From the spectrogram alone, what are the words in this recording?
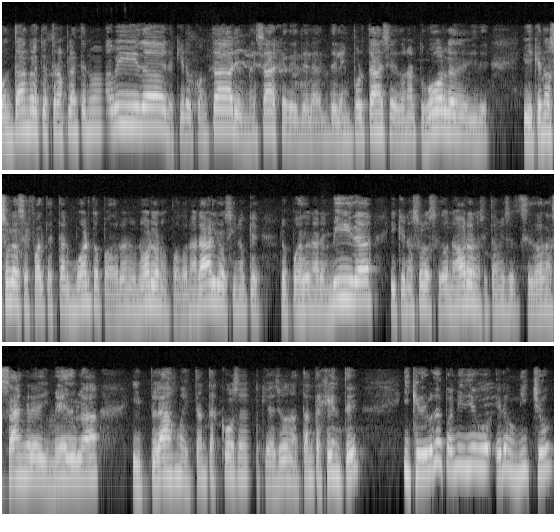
contando este trasplante nueva vida, les quiero contar el mensaje de, la, importancia de donar tus órganos y de, y de que no solo hace falta estar muerto para donar un órgano, para donar algo, sino que lo puedes donar en vida y que no solo se dona órganos, sino también se, dona sangre y médula y plasma y tantas cosas que ayudan a tanta gente. Y que de verdad para mí Diego era un nicho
